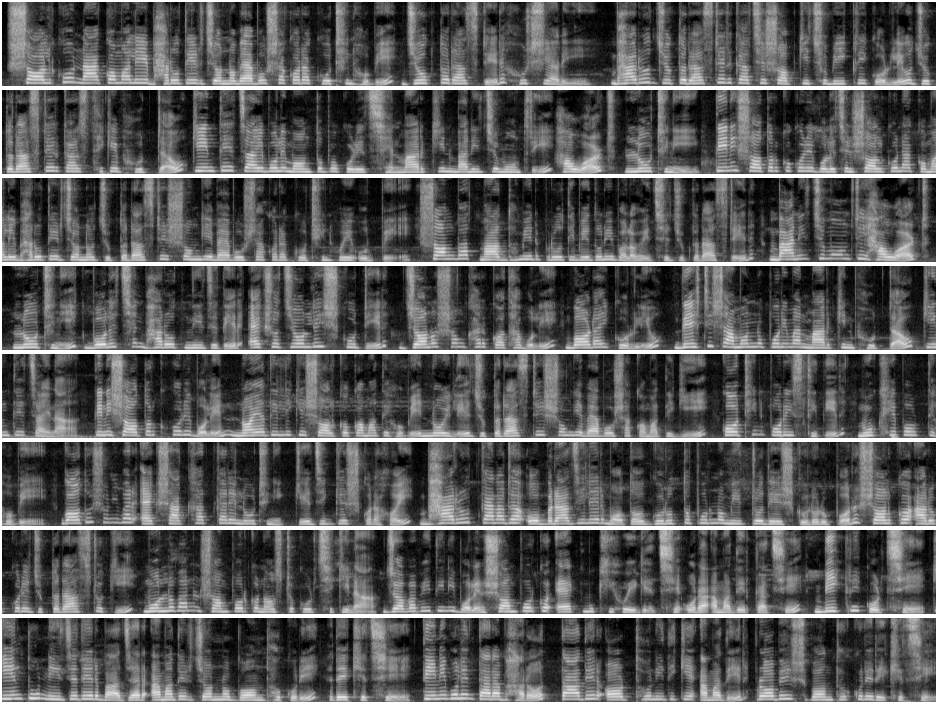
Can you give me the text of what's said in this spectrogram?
শুল্ক না কমালে ভারতের জন্য ব্যবসা করা কঠিন হবে যুক্তরাষ্ট্রের হুঁশিয়ারি। ভারত যুক্তরাষ্ট্রের কাছে সবকিছু বিক্রি করলেও যুক্তরাষ্ট্রের কাছ থেকে ভুট্টাও কিনতে চায় বলে মন্তব্য করেছেন মার্কিন বাণিজ্য মন্ত্রী হাওয়ার্ড লুটনি। তিনি সতর্ক করে বলেছেন শুল্ক না কমালে ভারতের জন্য যুক্তরাষ্ট্রের সঙ্গে ব্যবসা করা কঠিন হয়ে উঠবে। সংবাদ মাধ্যমের প্রতিবেদনে বলা হয়েছে, যুক্তরাষ্ট্রের বাণিজ্য মন্ত্রী হাওয়ার্ড লুটনিক বলেছেন, ভারত নিজেদের একশো চল্লিশ কোটির জনসংখ্যার কথা বলে বড়াই করলেও দেশটি সামান্য পরিমাণ মার্কিন ভুট্টাও কিনতে চায় না। তিনি সতর্ক করে বলেন, নয়াদিল্লিকে শুল্ক কমাতে হবে, নইলে যুক্তরাষ্ট্রের সঙ্গে ব্যবসা কমাতে গিয়ে কঠিন পরিস্থিতির মুখে পড়তে হবে। গত শনিবার এক সাক্ষাৎকারে লুটনিককে জিজ্ঞেস করা হয়, ভারত, কানাডা ও ব্রাজিলের মতো গুরুত্বপূর্ণ মিত্র দেশগুলোর উপর শুল্ক আরোপ করে যুক্তরাষ্ট্র কি মূল্যবান সম্পর্ক নষ্ট করছে কিনা জবাবে তিনি বলেন, সম্পর্ক একমুখী হয়ে গেছে, ওরা আমাদের কাছে বিক্রি করছে। কিন্তু নিজেদের বাজার আমাদের জন্য বন্ধ করে রেখেছে। তিনি বলেন, তারা ভারত, তাদের অর্থনীতিকে আমাদের প্রবেশ বন্ধ করে রেখেছে।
